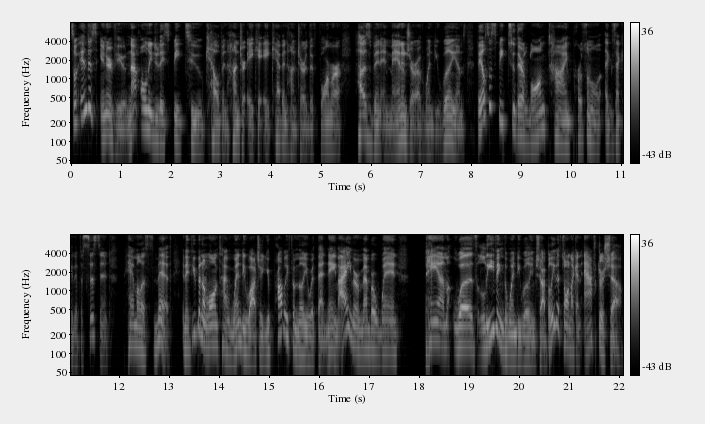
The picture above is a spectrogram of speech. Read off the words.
So, in this interview, not only do they speak to Kelvin Hunter, aka Kevin Hunter, the former husband and manager of Wendy Williams, they also speak to their longtime personal executive assistant, Pamela Smith. And if you've been a longtime Wendy watcher, you're probably familiar with that name. I even remember when Pam was leaving the Wendy Williams show. I believe it's on like an after show.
